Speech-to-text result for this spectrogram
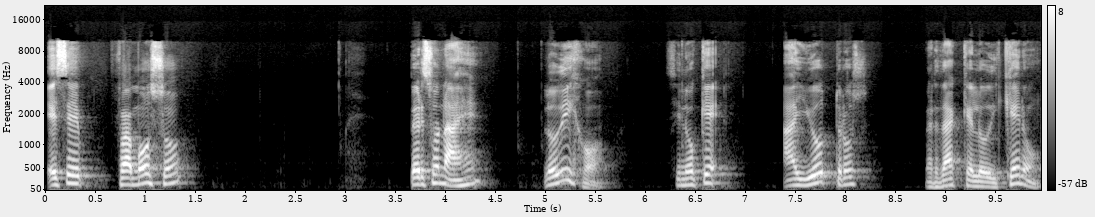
ese famoso personaje lo dijo, sino que hay otros, ¿verdad?, que lo dijeron.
